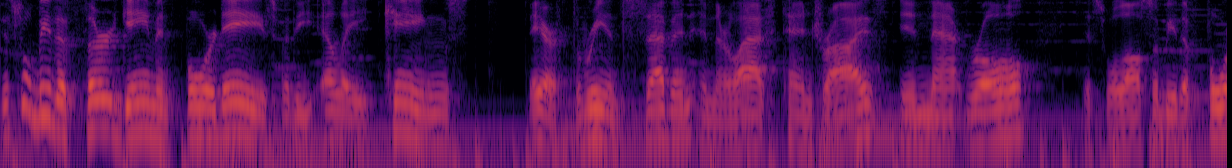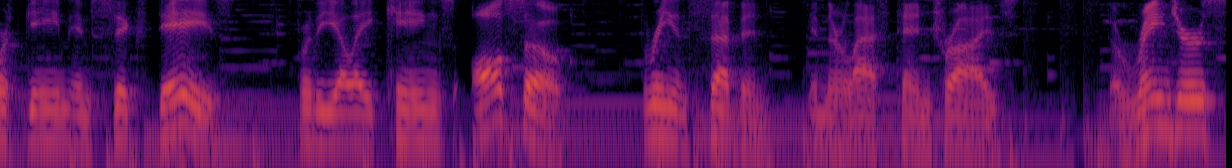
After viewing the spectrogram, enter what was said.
This will be the third game in four days for the LA Kings. They are 3 and 7 in their last 10 tries in that role. This will also be the fourth game in six days for the LA Kings, also 3 and 7 in their last 10 tries. The Rangers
